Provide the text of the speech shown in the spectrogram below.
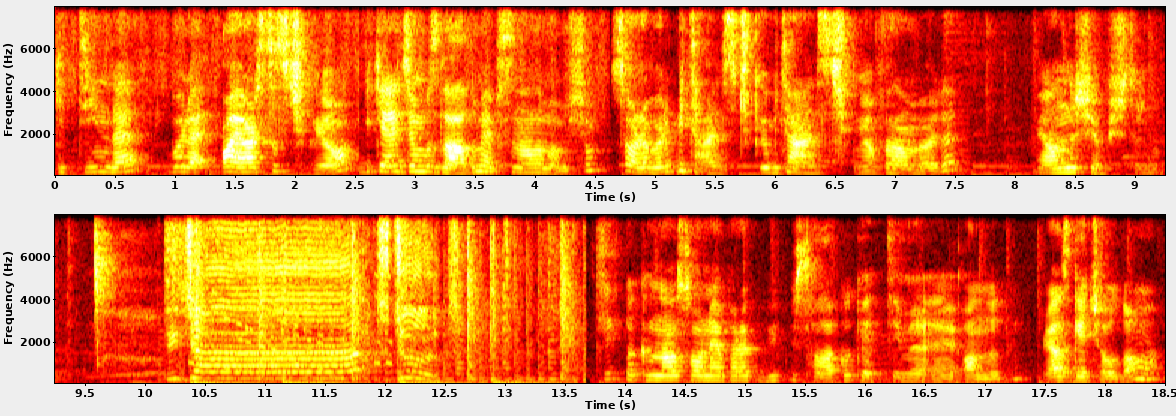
gittiğinde böyle ayarsız çıkıyor. Bir kere cımbızla aldım, hepsini alamamışım. Sonra böyle bir tanesi çıkıyor, bir tanesi çıkmıyor falan böyle. Yanlış yapıştırdım. Cilt bakımından sonra yaparak büyük bir salaklık ettiğimi e, anladım. Biraz geç oldu ama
